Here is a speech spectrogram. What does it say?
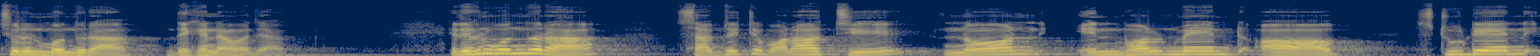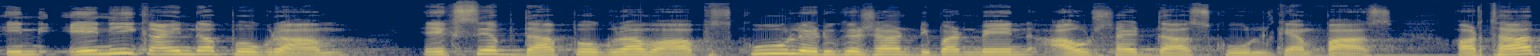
চলুন বন্ধুরা দেখে নেওয়া যাক। দেখুন বন্ধুরা সাবজেক্টে বলা হচ্ছে non involvement of student in any kind of programme except the programme of school education department outside the school campus অর্থাৎ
